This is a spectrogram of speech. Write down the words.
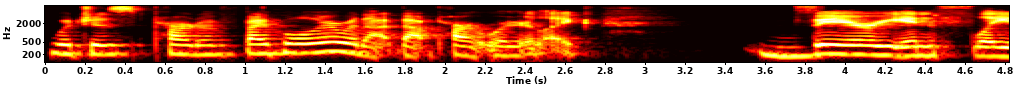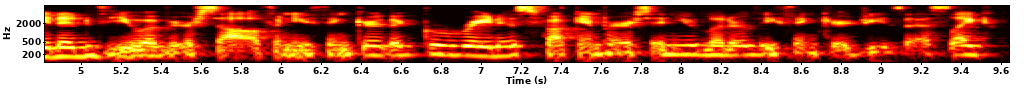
which is part of bipolar, where that that part where you're like very inflated view of yourself and you think you're the greatest fucking person. You literally think you're Jesus. Like,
